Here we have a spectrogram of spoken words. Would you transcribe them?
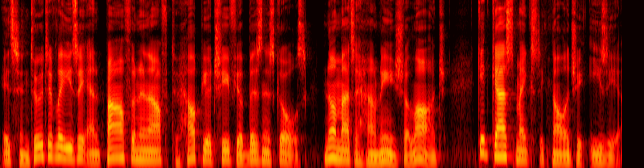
It's intuitively easy and powerful enough to help you achieve your business goals, no matter how niche or large. KitCast makes technology easier.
